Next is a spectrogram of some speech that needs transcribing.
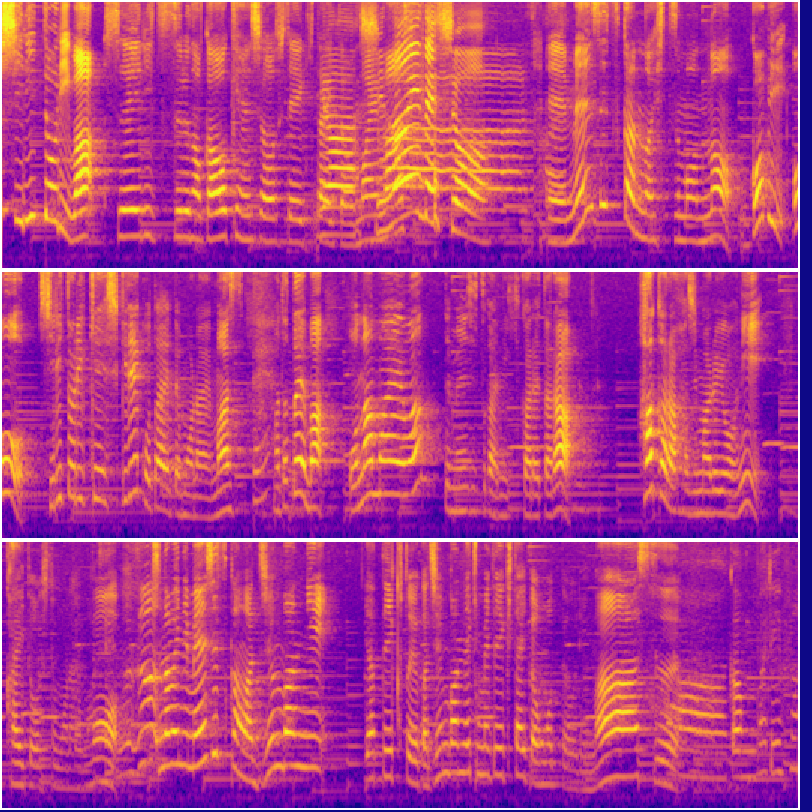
しりとりは成立するのかを検証していきたいと思います。しないでしょえー面接官の質問の語尾をしりとり形式で答えてもらいます、まあ、例えば「お名前は?」って面接官に聞かれたら「は」から始まるように回答してもらいます。ちなみに面接官は順番にやっていくというか順番で決めていきたいと思っております。頑張りま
